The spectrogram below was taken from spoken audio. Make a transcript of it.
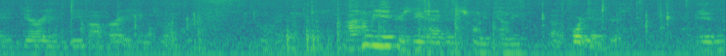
a dairy and beef operation as well. Uh, How many acres do you have in Suwannee County? Uh, 40 acres. And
